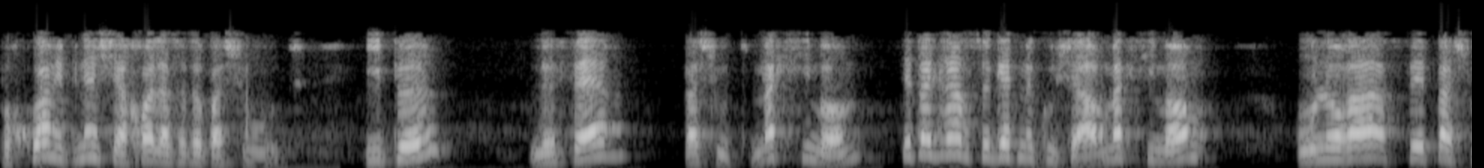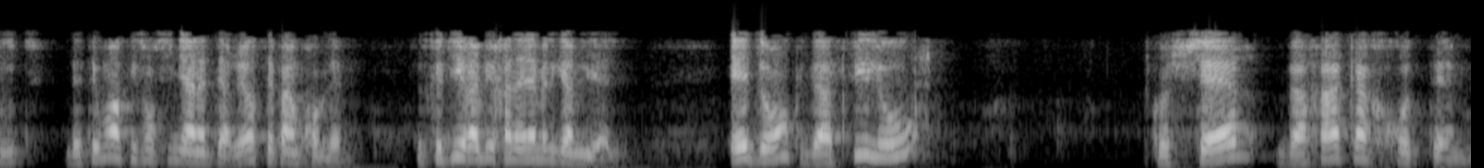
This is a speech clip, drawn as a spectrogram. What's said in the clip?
Pourquoi Il peut le faire pachout. Maximum. C'est pas grave ce get mekouchar. Maximum, on l'aura fait pachout. Les témoins qui sont signés à l'intérieur, c'est pas un problème. C'est ce que dit Rabbi Hananel Ben Gamliel. Et donc, va filou kosher chotem.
